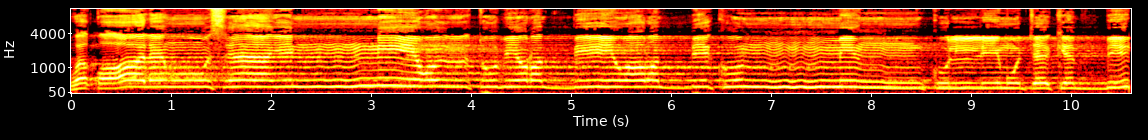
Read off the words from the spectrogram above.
وقال موسى إني عذت بربي وربكم من كل متكبر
